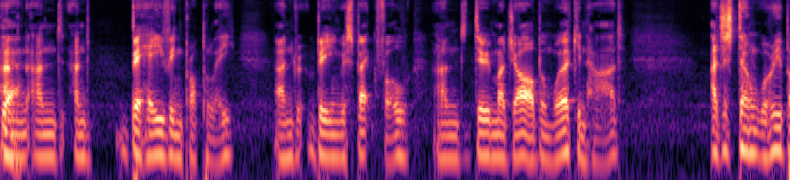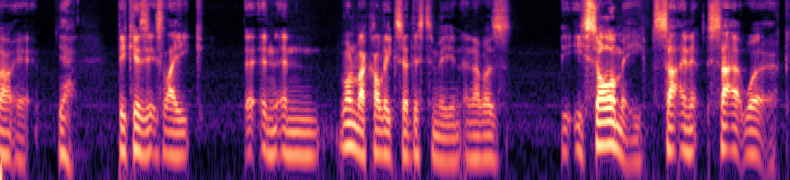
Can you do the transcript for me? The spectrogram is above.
and and and behaving properly and being respectful and doing my job and working hard. I just don't worry about it. Yeah. Because it's like, and and one of my colleagues said this to me, and, and I was, he saw me sat in sat at work,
